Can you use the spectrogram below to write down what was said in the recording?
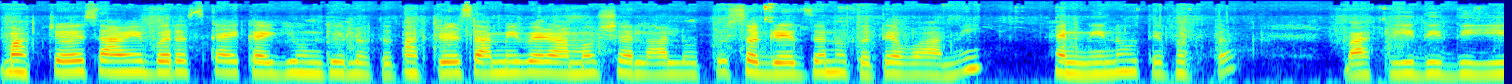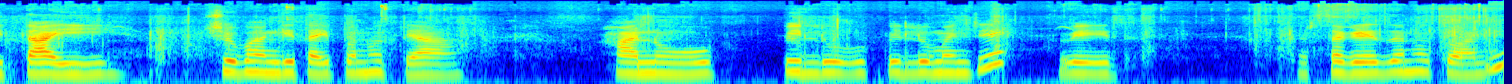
मागच्या वेळेस आम्ही बरंच काय काय घेऊन गेलो होतो. मागच्या वेळेस आम्ही वेळ अमावश्याला आलो होतो सगळेच जण होतो तेव्हा आम्ही. ह्यांनी नव्हते फक्त. बाकी दिदी ताई शुभांगीताई पण होत्या. हानू पिल्लू पिल्लू म्हणजे वेद. तर सगळेजण होतो आम्ही.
